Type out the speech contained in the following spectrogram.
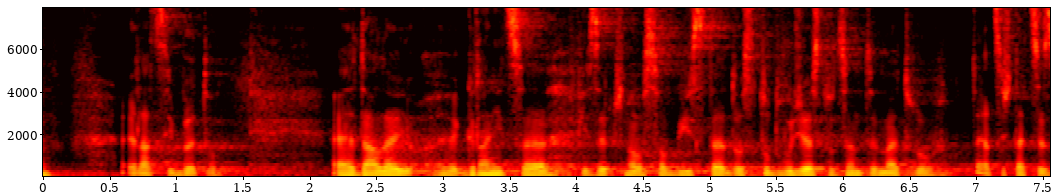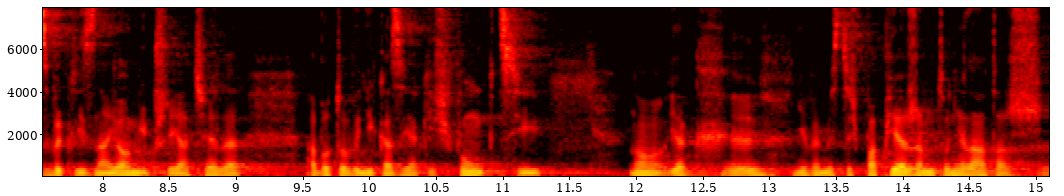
racji bytu. E, dalej, e, granice fizyczne, osobiste do 120 cm, to jacyś tacy zwykli znajomi, przyjaciele, albo to wynika z jakiejś funkcji. No, jak, y, nie wiem, jesteś papieżem, to nie latasz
